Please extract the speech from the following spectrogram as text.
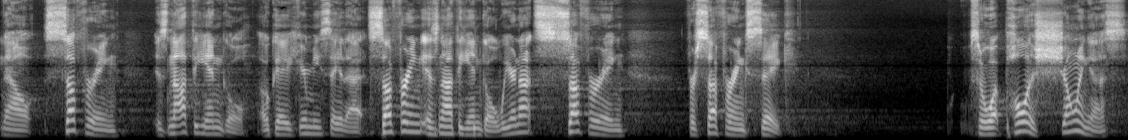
Now, suffering is not the end goal, okay? Hear me say that. Suffering is not the end goal. We are not suffering for suffering's sake. So, what Paul is showing us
